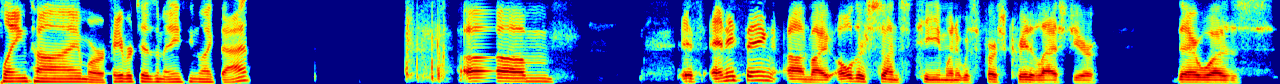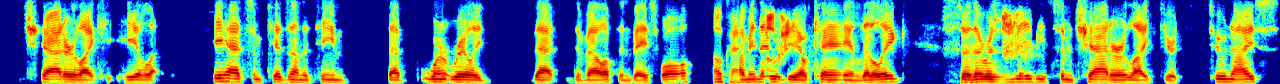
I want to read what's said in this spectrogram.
playing time or favoritism, anything like that? Um, if anything, on my older son's team when it was first created last year, there was chatter like he he had some kids on the team that weren't really that developed in baseball. Okay. I mean, they would be okay in little league. So there was maybe some chatter like you're too nice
